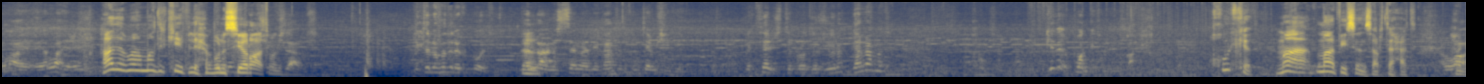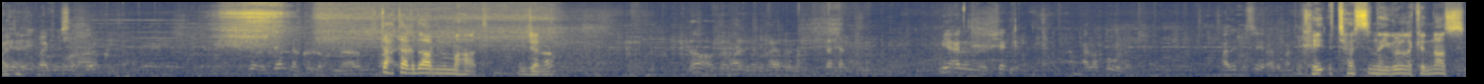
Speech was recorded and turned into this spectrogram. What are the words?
الله الله يعين. هذا ما ما أدري كيف اللي يحبون السيارات. إيش لابس؟ قلت له خذ لك بوت قال لا أنا السنة اللي فاتت كنت أمشي فيه قلت ثلج تبغى ترجوله؟ قال لا ما. كذا وقف أخوي كذا. ما ما في سنسر تحت. الله يعين. تحت أقدام الامهات الجنه لا. هذه من غير دخل مي على الشكل على طولك هذه بتصير هذه ما أخي تحس إنه يقولون لك الناس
